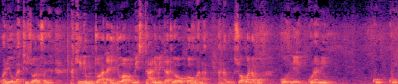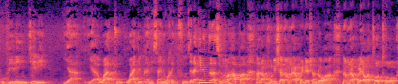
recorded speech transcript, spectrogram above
waliobatizwa, walifanya. Lakini mtu anayejua mistari mitatu ya wokovu anaruhusiwa kwenda ku, ni, kuna nini? Ku, kuhubiri injili ya ya watu waje kanisani wakajifunze. Lakini mtu anasimama hapa anafundisha namna ya kuendesha ndoa, namna ya kulea watoto,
